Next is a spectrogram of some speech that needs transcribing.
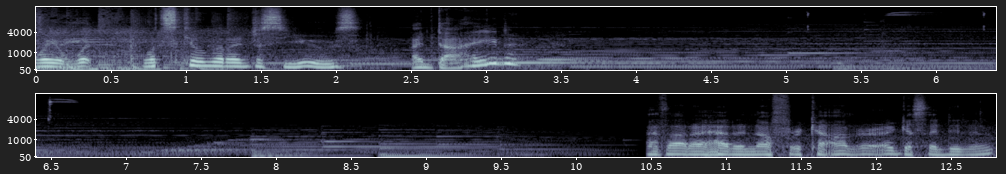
Wait, what? What skill did I just use? I died? I thought I had enough for counter. I guess I didn't.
